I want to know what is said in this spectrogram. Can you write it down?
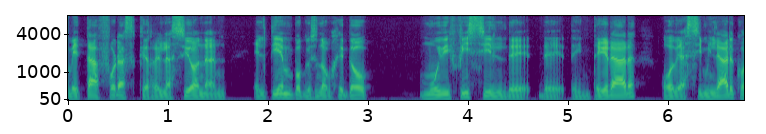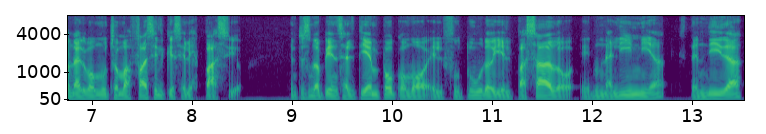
metáforas que relacionan el tiempo, que es un objeto muy difícil de, integrar o de asimilar con algo mucho más fácil que es el espacio. Entonces uno piensa el tiempo como el futuro y el pasado en una línea extendida,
